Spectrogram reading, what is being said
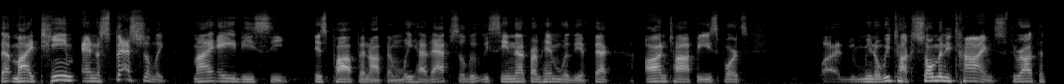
that my team and especially my ADC is popping off. And we have absolutely seen that from him with the effect on top esports. Uh, you know, we talked so many times throughout the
